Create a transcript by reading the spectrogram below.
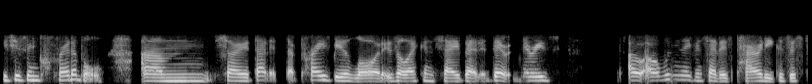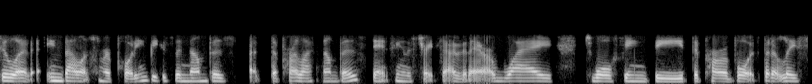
which is incredible. Um, so that, that praise be the Lord is all I can say. But there there is. I, wouldn't even say there's parity because there's still an imbalance in reporting because the numbers, the pro-life numbers dancing in the streets over there are way dwarfing the, the pro-aborts. But at least,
